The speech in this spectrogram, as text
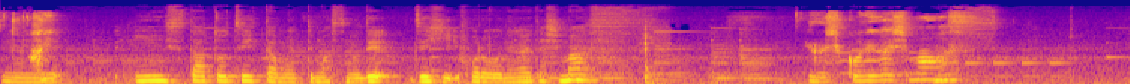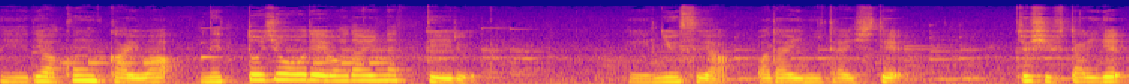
えーはい。インスタとツイッターもやってますのでぜひフォローお願いいたします。よろしくお願いします。えーでは今回はネット上で話題になっている、えーニュースや話題に対して女子2人で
